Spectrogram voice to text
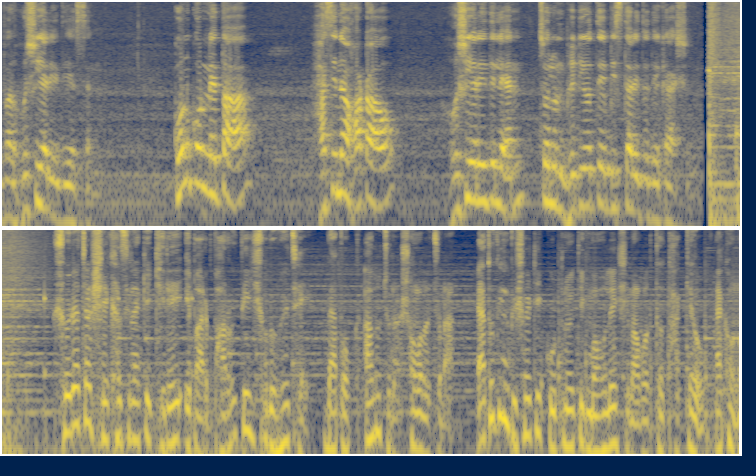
এবার হুঁশিয়ারি দিয়েছেন। কোন কোন নেতা হাসিনা হটাও হুঁশিয়ারি দিলেন, চলুন ভিডিওতে বিস্তারিত দেখে আসি। স্বৈরাচার শেখ হাসিনাকে ঘিরে এবার ভারতেই শুরু হয়েছে ব্যাপক আলোচনা, সমালোচনা। এতদিন বিষয়টি কূটনৈতিক মহলে সীমাবদ্ধ থাকলেও এখন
